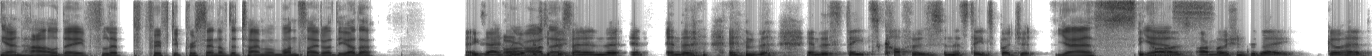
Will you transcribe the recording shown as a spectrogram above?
yeah, and how they flip 50% of the time on one side or the other. Exactly, Or are fifty percent in the in, in the in the in the state's coffers in the state's budget. Yes. Because yes. our motion today. Go ahead.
